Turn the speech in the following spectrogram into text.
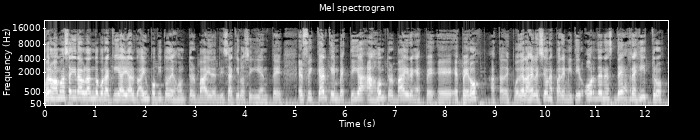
Bueno, vamos a seguir hablando por aquí. Hay algo, hay un poquito de Hunter Biden. Dice aquí lo siguiente: el fiscal que investiga a Hunter Biden eh, esperó hasta después de las elecciones para emitir órdenes de registro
